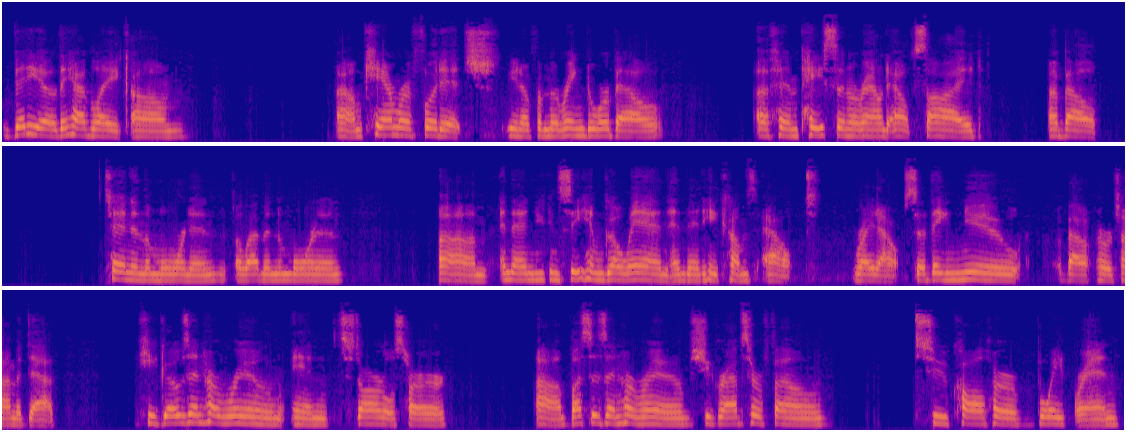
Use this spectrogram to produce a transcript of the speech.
video they have like um, um, camera footage you know from the ring doorbell of him pacing around outside about 10 in the morning, 11 in the morning. Um, and then you can see him go in and then he comes out, right out. So they knew about her time of death. He goes in her room and startles her, uh, buses in her room. She grabs her phone to call her boyfriend.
